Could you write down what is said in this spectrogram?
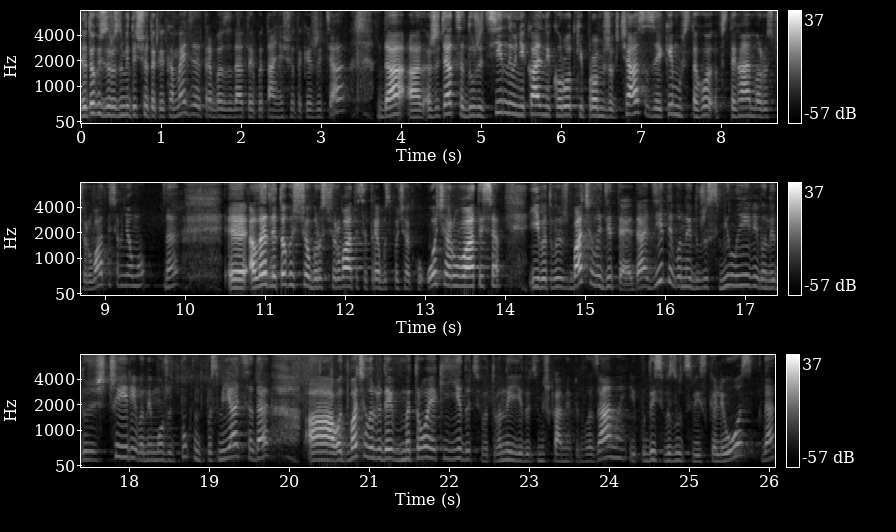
для того, щоб зрозуміти, що таке комедія, треба задати питання, що таке життя. Да? А життя це дуже цінний, унікальний, короткий проміжок часу, за яким ми встигаємо розчаруватися в ньому. Да? Е, але для того, щоб розчаруватися, треба спочатку очаруватися. І от ви ж бачили дітей. Да? Діти вони дуже сміливі, вони дуже щирі, вони можуть пукнути, посміятися. Да? А от бачили людей в метро, які їдуть, от вони їдуть з мішками під глазами і кудись везуть свій скаліоз. Да?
